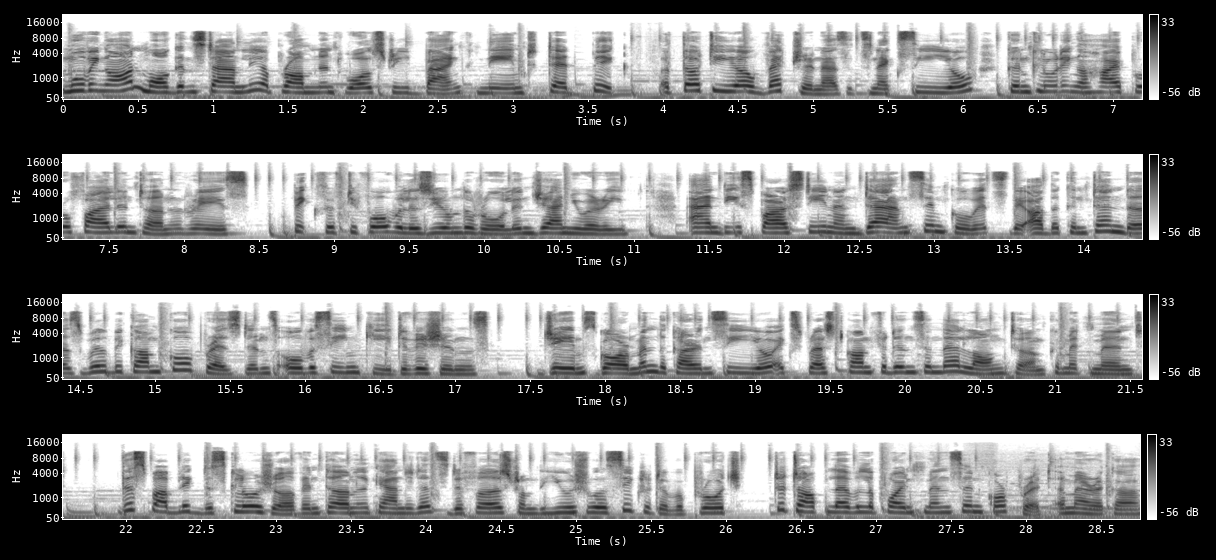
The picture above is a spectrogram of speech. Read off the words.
Moving on, Morgan Stanley, a prominent Wall Street bank, named Ted Pick, a 30 year veteran, as its next CEO, concluding a high profile internal race. Pick 54 will assume the role in January. Andy Saperstein and Dan Simkowitz, the other contenders, will become co presidents overseeing key divisions. James Gorman, the current CEO, expressed confidence in their long term commitment. This public disclosure of internal candidates differs from the usual secretive approach to top level appointments in corporate America.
